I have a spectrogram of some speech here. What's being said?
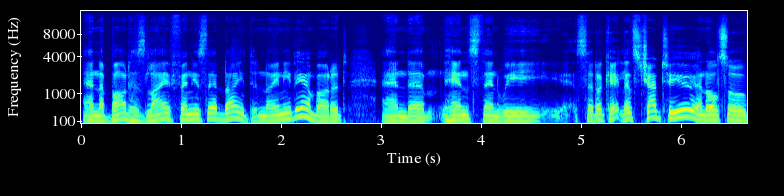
and about his life, and he said, no, he didn't know anything about it. And um, hence, then we said, okay, let's chat to you and also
